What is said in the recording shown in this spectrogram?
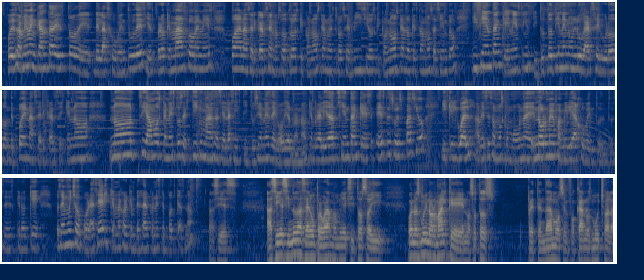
pues a mí me encanta esto de, de las juventudes y espero que más jóvenes puedan acercarse a nosotros, que conozcan nuestros servicios, que conozcan lo que estamos haciendo y sientan que en este instituto tienen un lugar seguro donde pueden acercarse, que no no sigamos con estos estigmas hacia las instituciones de gobierno, ¿no? Que en realidad sientan que es este su espacio y que igual a veces somos como una enorme familia juventud. Entonces creo que pues hay mucho por hacer y que mejor que empezar con este podcast, ¿no? Así es. Así es, sin duda será un programa muy exitoso y bueno, es muy normal que nosotros pretendamos enfocarnos mucho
